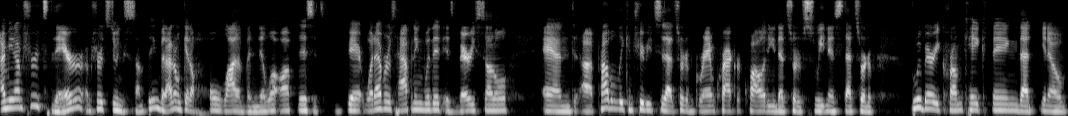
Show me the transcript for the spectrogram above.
I mean, I'm sure it's there. I'm sure it's doing something, but I don't get a whole lot of vanilla off this. It's very, whatever's happening with it is very subtle and uh, probably contributes to that sort of graham cracker quality, that sort of sweetness, that sort of blueberry crumb cake thing that you know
